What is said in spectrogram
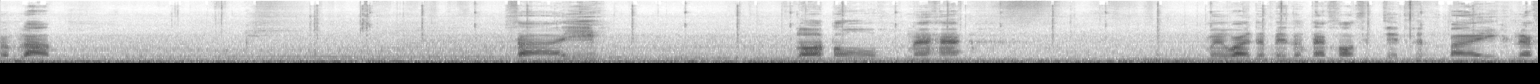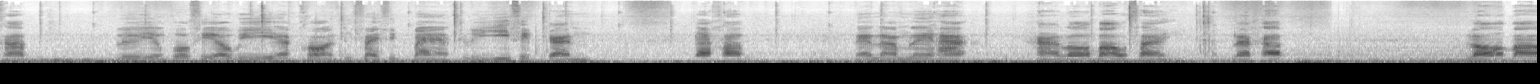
สำหรับ สายล้อโตนะฮะไม่ว่าจะเป็นตั้งแต่ขอบ 17 ขึ้นไปนะครับ หรืออย่างพวก CLV Accord ที่ใส่ 18 หรือ 20 กันนะครับ แนะนำเลยฮะ หาล้อเบาใส่นะครับ ล้อเบา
